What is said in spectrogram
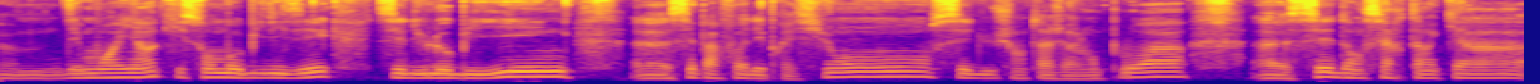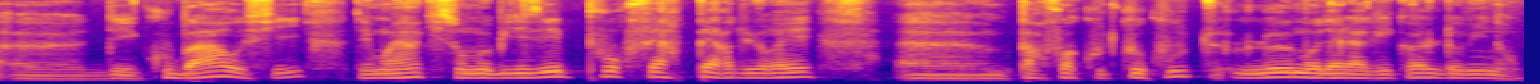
des moyens qui sont mobilisés. C'est du lobbying, c'est parfois des pressions, c'est du chantage à l'emploi, c'est dans certains cas des coups bas aussi, des moyens qui sont mobilisés pour faire perdurer, parfois coûte que coûte, le modèle agricole dominant.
